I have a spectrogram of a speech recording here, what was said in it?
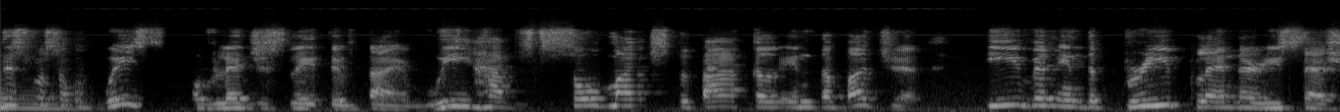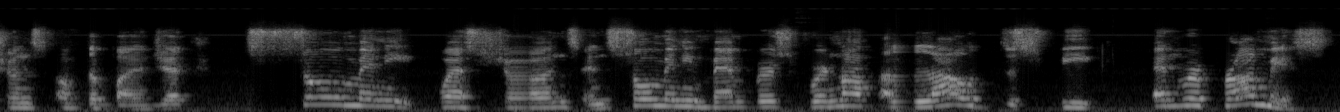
This was mm. a waste of legislative time. We have so much to tackle in the budget. Even in the pre-plenary sessions of the budget, so many questions and so many members were not allowed to speak and were promised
